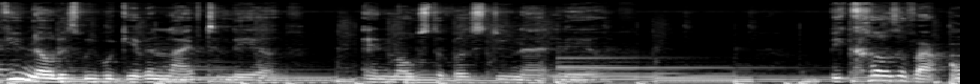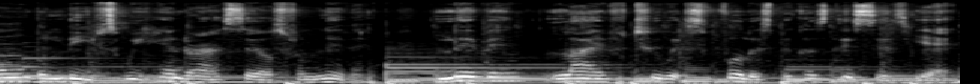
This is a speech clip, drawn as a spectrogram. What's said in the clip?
Have you noticed we were given life to live, and most of us do not live? Because of our own beliefs, we hinder ourselves from living, living life to its fullest, because this is yet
